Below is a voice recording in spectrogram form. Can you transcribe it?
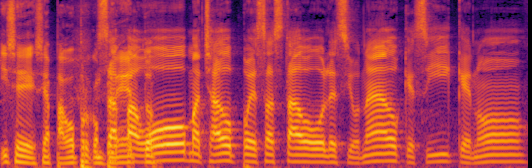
Y se, se apagó por completo. Se apagó, Machado pues ha estado lesionado, que sí, que no.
